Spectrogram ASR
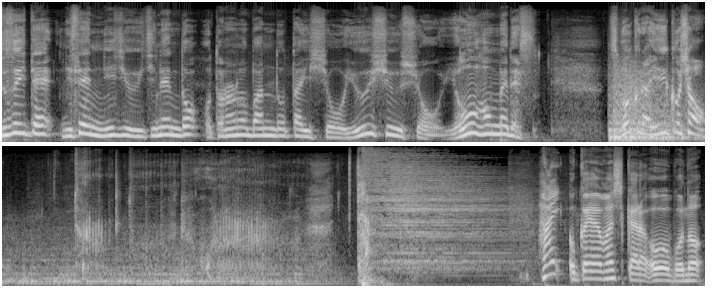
続いて2021年度大人のバンド大賞優秀賞4本目です坪倉優子賞。はい岡山市から応募の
